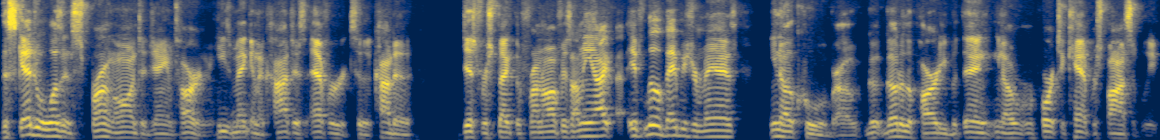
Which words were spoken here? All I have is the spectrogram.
the schedule wasn't sprung on to James Harden. He's mm-hmm. making a conscious effort to kind of disrespect the front office. I mean, I if Lil Baby's your man's, you know, cool, bro. Go, go to the party, but then you know, report to camp responsibly.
